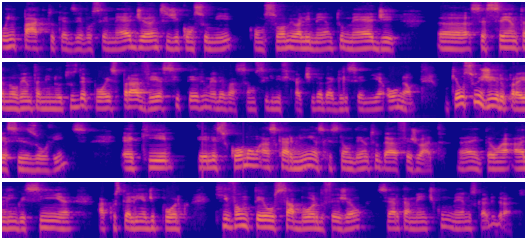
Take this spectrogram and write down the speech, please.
o impacto, quer dizer, você mede antes de consumir, consome o alimento, mede uh, 60, 90 minutos depois para ver se teve uma elevação significativa da glicemia ou não. O que eu sugiro para esses ouvintes é que eles comam as carninhas que estão dentro da feijoada. Né? Então, a, a linguiçinha, a costelinha de porco, que vão ter o sabor do feijão, certamente com menos carboidrato.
